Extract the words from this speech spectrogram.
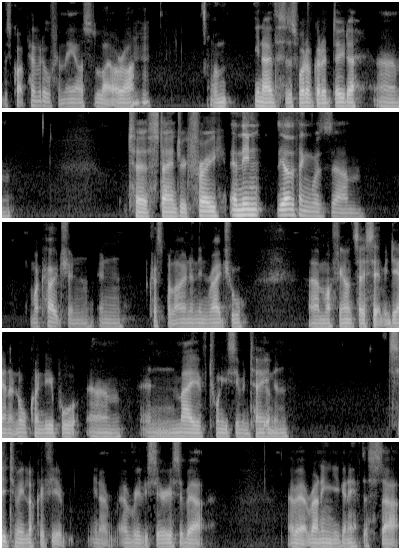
was quite pivotal for me. I was sort of like, all right, Mhm. well, you know, this is what I've got to do to um, to stay injury free. And then the other thing was um, my coach and, and Chris Malone and then Rachel, um, my fiance, sat me down at Auckland Airport um, in May of 2017 Yep. and said to me, "Look, if you you know are really serious about about running, you're going to have to start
